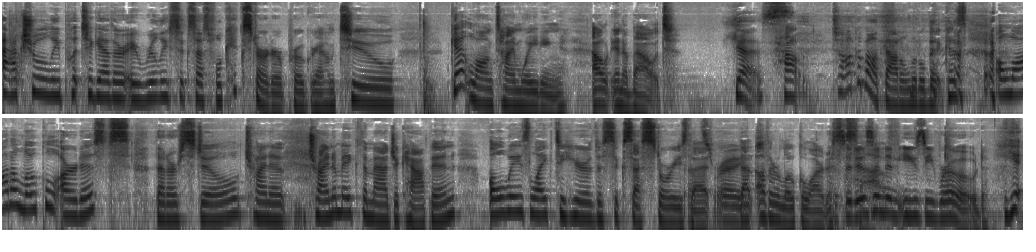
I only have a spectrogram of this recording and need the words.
actually put together a really successful Kickstarter program to get long time waiting out and about. Yes. How talk about that a little bit because a lot of local artists that are still trying to trying to make the magic happen always like to hear the success stories That's that right. that other local artists Because it isn't an easy road. Yeah,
